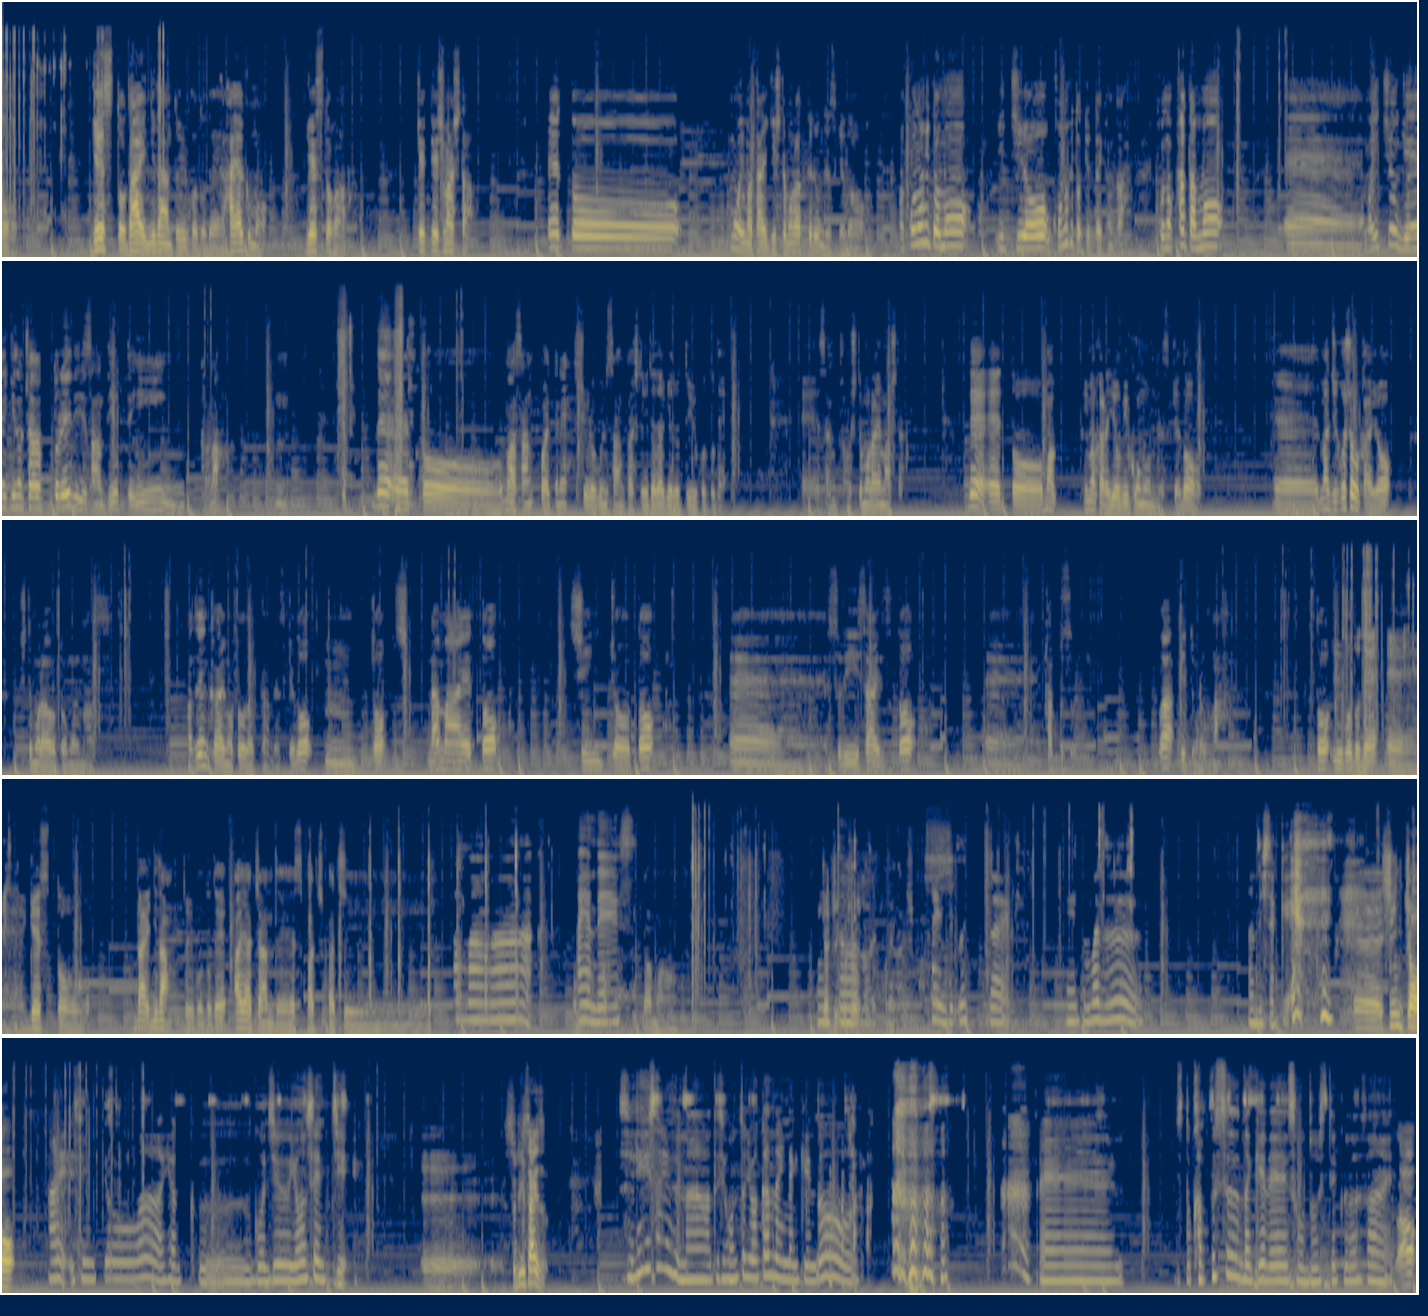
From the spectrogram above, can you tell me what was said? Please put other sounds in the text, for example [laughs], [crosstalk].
ゲスト第2弾ということで、早くもゲストが決定しました。えっと、もう今待機してもらってるんですけど、この人も一応、この人って言ったらいかんか。この方も、えーまあ、一応現役のチャットレディさんって言っていいんかな。うん。で、えっと、まあ、こうやってね、収録に参加していただけるということで、えー参加をしてもらいました。で、えっと、まあ、今から呼び込むんですけど、えまあ、自己紹介をしてもらおうと思います。まあ、前回もそうだったんですけど、うんと、名前と身長と、えー、3サイズと、えーカップ数は言ってもらおうかな。ということで、えーゲスト第2弾ということで、あやちゃんです。パチパチ。こんばんは。あやです。どうも。じゃあ自己と、紹介お願いします。はい、自己紹介。えっ、と、まず、何でしたっけ？[laughs] えー身長。はい、身長は154センチ。えー、3サイズ。3サイズな、私本当にわかんないんだけど、[laughs] えー、ちょっとカップ数だけで想像してください。あ、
